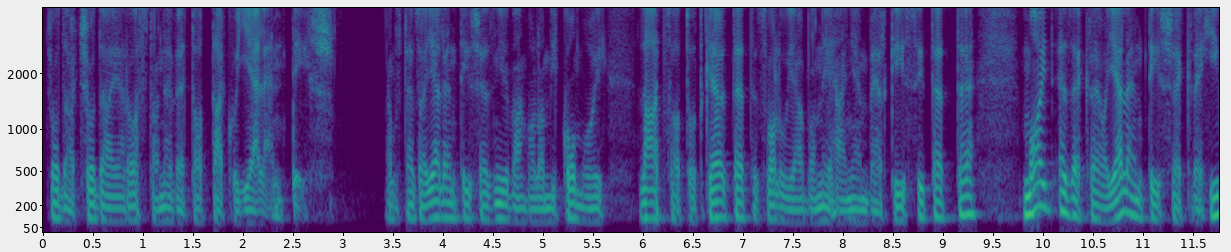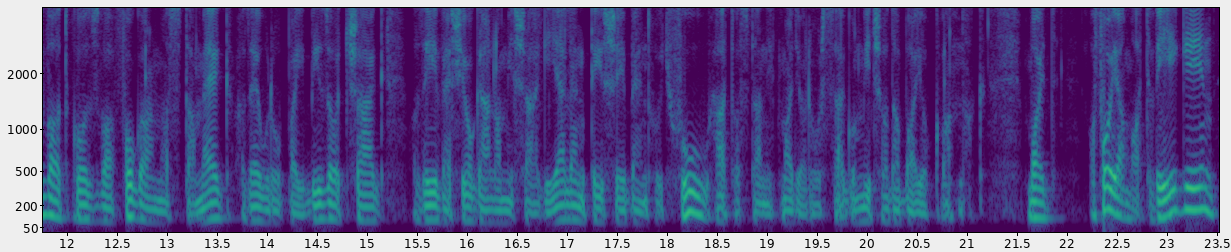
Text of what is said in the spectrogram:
csodát csodájára azt a nevet adták, hogy jelentés. Na most ez a jelentés, ez nyilván valami komoly látszatot keltett, ez valójában néhány ember készítette, majd ezekre a jelentésekre hivatkozva fogalmazta meg az Európai Bizottság az éves jogállamisági jelentésében, hogy hú, hát aztán itt Magyarországon micsoda bajok vannak. Majd a folyamat végén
